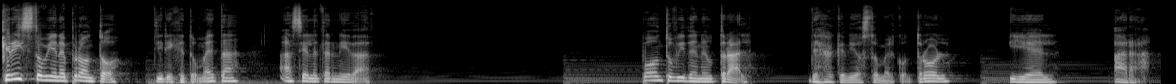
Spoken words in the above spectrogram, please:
Cristo viene pronto. Dirige tu meta hacia la eternidad. Pon tu vida neutral. Deja que Dios tome el control y Él hará.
